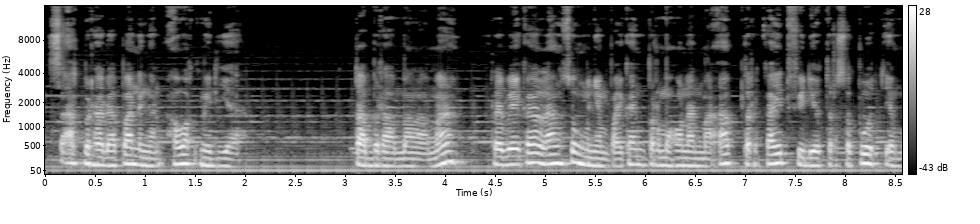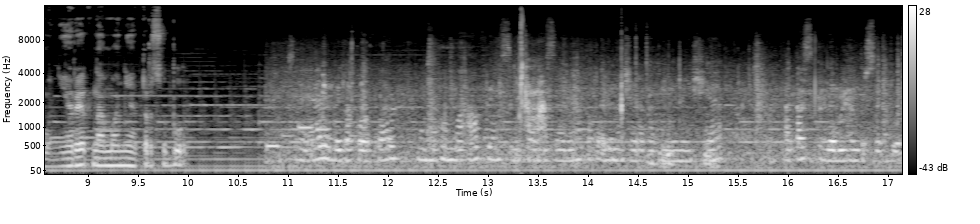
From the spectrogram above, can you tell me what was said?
saat berhadapan dengan awak media. Tak berlama-lama, Rebecca langsung menyampaikan permohonan maaf terkait video tersebut yang menyeret namanya tersebut. Saya Rebecca Clover memohon maaf yang sebesar-besarnya kepada masyarakat Indonesia atas kegaduhan tersebut.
